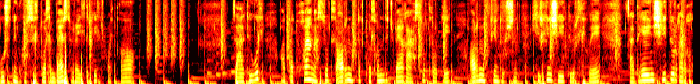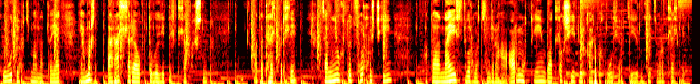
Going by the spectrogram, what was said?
өөрсдийн хүсэлт болон байр сууриа илэрхийлж болдгоо. За тэгвэл одоо тухайн асуудал орон нутагт тулгамдж байгаа асуудлуудыг орон нутгийн төвшөнд хэрхэн шийдвэрлэх вэ? За тэгээ энэ шийдвэр гаргах үйл явц маань одоо яг ямар дарааллаар явагддаг вэ гэдэг талаар багш нь одоо тайлбарлая. За миний хүмүүс сурах хүчгийн одоо 89 дугаар хуудсан дээр байгаа орон нутгийн бодлого шийдвэр гаргах үйл явцын ерөнхий зураглал гэдэг.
